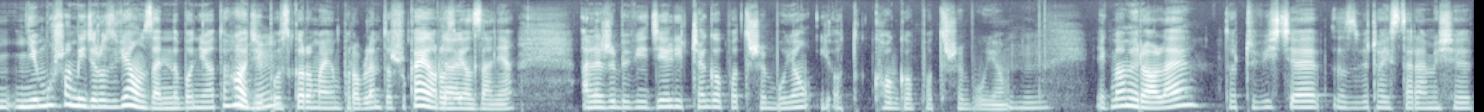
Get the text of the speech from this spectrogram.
nie muszą mieć rozwiązań, no bo nie o to chodzi, mhm. bo skoro mają problem, to szukają tak. rozwiązania, ale żeby wiedzieli, czego potrzebują i od kogo potrzebują. Mhm. Jak mamy rolę, to oczywiście zazwyczaj staramy się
